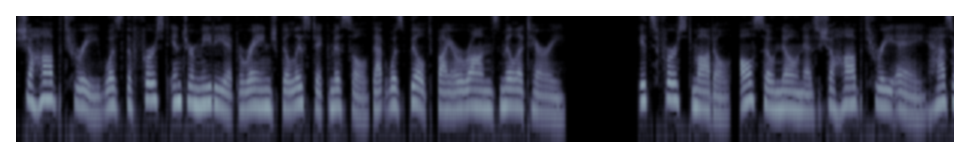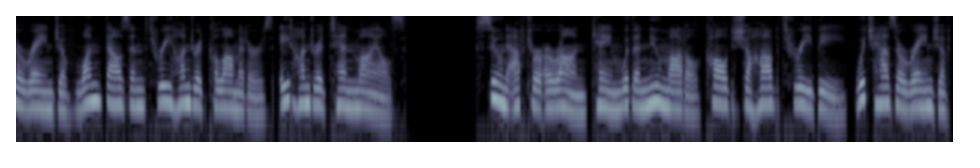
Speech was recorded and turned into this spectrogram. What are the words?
Shahab 3 was the first intermediate-range ballistic missile that was built by Iran's military. Its first model, also known as Shahab 3A has a range of 1,300 km 810 miles. Soon after Iran came with a new model called Shahab 3B, which has a range of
